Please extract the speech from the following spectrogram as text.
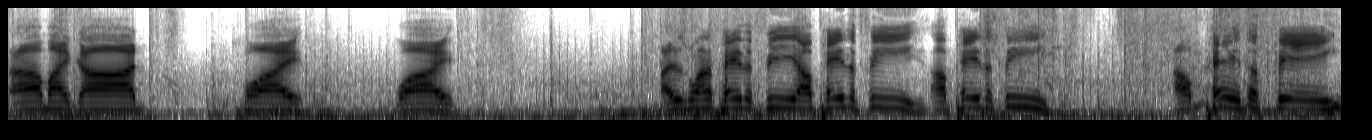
Oh my god. Why? Why? I just want to pay the fee. I'll pay the fee. I'll pay the fee. I'll pay the fee.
